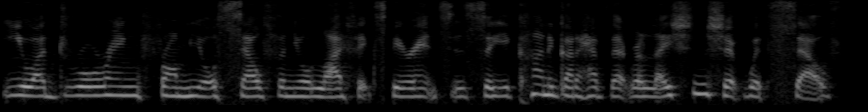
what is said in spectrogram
you are drawing from yourself and your life experiences. So you kind of got to have that relationship with self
